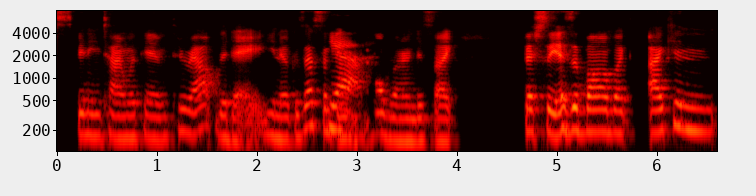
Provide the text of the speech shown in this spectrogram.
spending time with him throughout the day, you know, because that's something yeah. I've learned. It's like, especially as a mom, like I can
